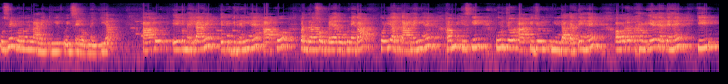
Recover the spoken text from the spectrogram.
उसमें भी उन्होंने लाने के लिए कोई सहयोग नहीं किया। आप एक महिला है, एक गृहिणी है, आपको पंद्रह सौ रुपया रोकने का कोई अधिकार नहीं है। हम इसकी पूर्व जो आपकी जो निंदा करते हैं, और हम ये कहते हैं कि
